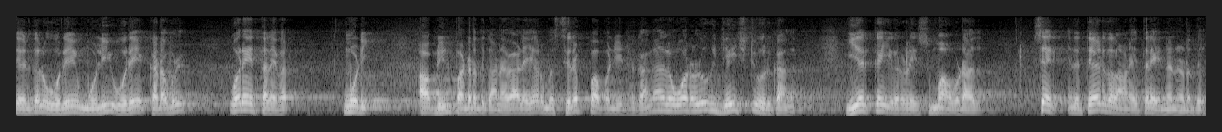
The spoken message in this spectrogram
தேர்தல் ஒரே மொழி ஒரே கடவுள் ஒரே தலைவர் மோடி அப்படின்னு பண்ணுறதுக்கான வேலையை ரொம்ப சிறப்பாக பண்ணிகிட்டு இருக்காங்க. அதில் ஓரளவுக்கு ஜெயிச்சிட்டும் இருக்காங்க. இயற்கை இவர்களை சும்மா விடாது. சரி இந்த தேர்தல் ஆணையத்தில் என்ன நடந்தது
